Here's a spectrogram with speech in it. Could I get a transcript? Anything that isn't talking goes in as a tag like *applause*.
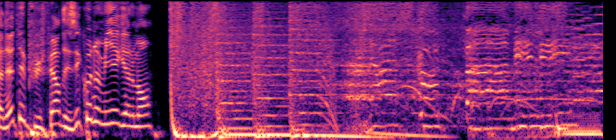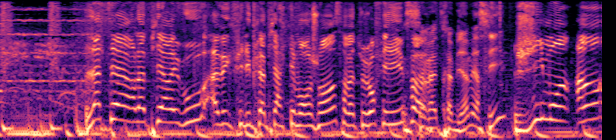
planète et puis faire des économies également. La Terre, la Pierre et vous, avec Philippe Lapierre qui me rejoint. Ça va toujours Philippe Ça va très bien, merci. J-1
